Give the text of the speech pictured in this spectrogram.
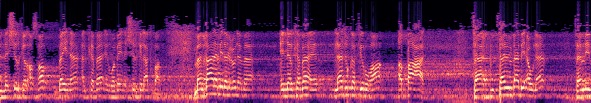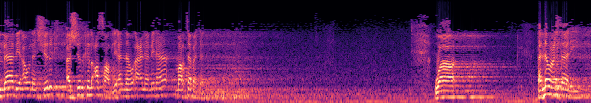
أن الشرك الأصغر بين الكبائر وبين الشرك الأكبر. من قال من العلماء إن الكبائر لا تكفرها الطاعات. فمن باب أولى فمن باب أولى الشرك الشرك الأصغر لأنه أعلى منها مرتبة. والنوع الثاني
